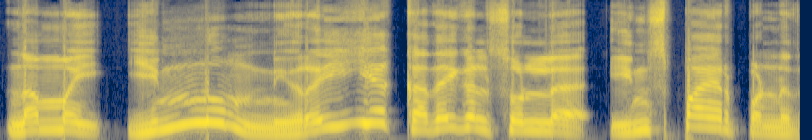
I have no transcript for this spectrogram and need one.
நம்மை இன்னும் நிறைய கதைகள் சொல்ல இன்ஸ்பயர் பண்ணுது.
